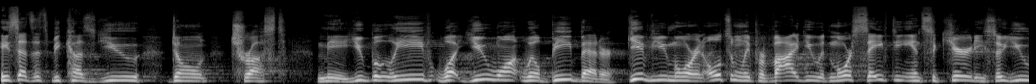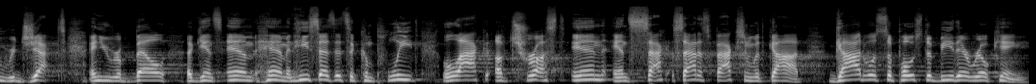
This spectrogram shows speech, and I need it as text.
He says it's because you don't trust me. You believe what you want will be better, give you more, and ultimately provide you with more safety and security. So you reject and you rebel against him. And he says it's a complete lack of trust in and satisfaction with God. God was supposed to be their real king.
